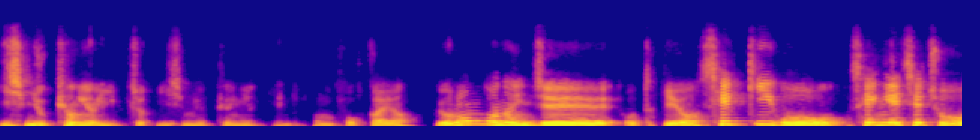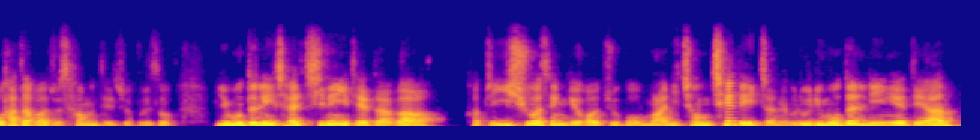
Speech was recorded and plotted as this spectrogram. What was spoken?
26평형 입죠. 26평형. 한번 볼까요? 요런 거는 이제 어떻게 해요? 새 끼고 생애 최초 받아가지고 사면 되죠. 그래서 리모델링이 잘 진행이 되다가 갑자기 이슈가 생겨가지고 많이 정체돼 있잖아요. 그리고 리모델링에 대한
